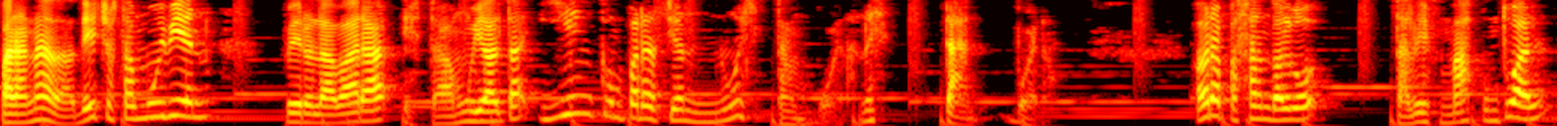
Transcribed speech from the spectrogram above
Para nada. De hecho está muy bien, pero la vara está muy alta y en comparación no es tan buena. No es tan bueno. Ahora pasando a algo tal vez más puntual,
